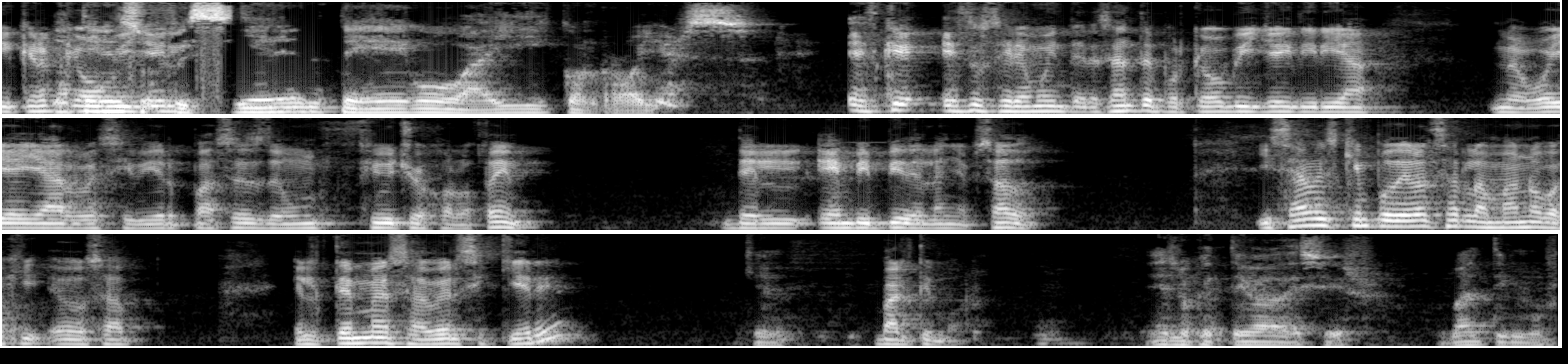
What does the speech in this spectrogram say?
Y creo ya que tienen suficiente ego ahí con Rogers. Es que eso sería muy interesante porque OBJ diría, me voy a ya recibir pases de un Future Hall of Fame, del MVP del año pasado. ¿Y sabes quién podría alzar la mano? O sea, el tema es saber si quiere. ¿Quién? Baltimore. Es lo que te iba a decir, Baltimore.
